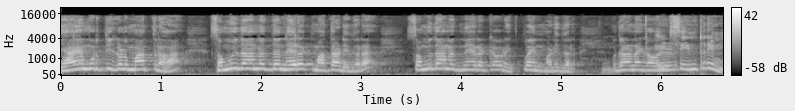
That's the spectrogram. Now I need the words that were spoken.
ನ್ಯಾಯಮೂರ್ತಿಗಳು ಮಾತ್ರ ಸಂವಿಧಾನದ ನೇರಕ್ಕೆ ಮಾತಾಡಿದ್ದಾರೆ ಸಂವಿಧಾನದ ನೇರಕ್ಕೆ ಅವ್ರು ಎಕ್ಸ್ಪ್ಲೈನ್ ಮಾಡಿದ್ದಾರೆ ಉದಾಹರಣೆಗೆ ಅವರು ಇಂಟ್ರಿಮ್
